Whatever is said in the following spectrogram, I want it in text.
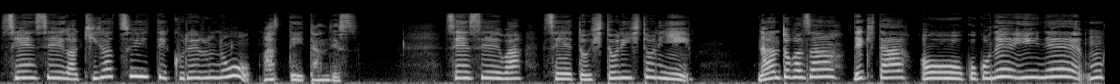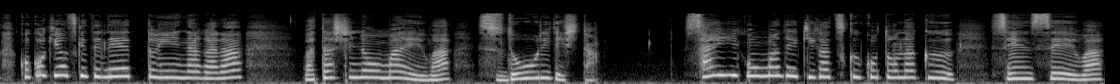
先生が気がついてくれるのを待っていたんです。先生は生徒一人一人に、なんとかさん、できた？おー、ここね、いいね。うん、ここ気をつけてね。と言いながら、私の前は素通りでした。最後まで気がつくことなく、先生は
